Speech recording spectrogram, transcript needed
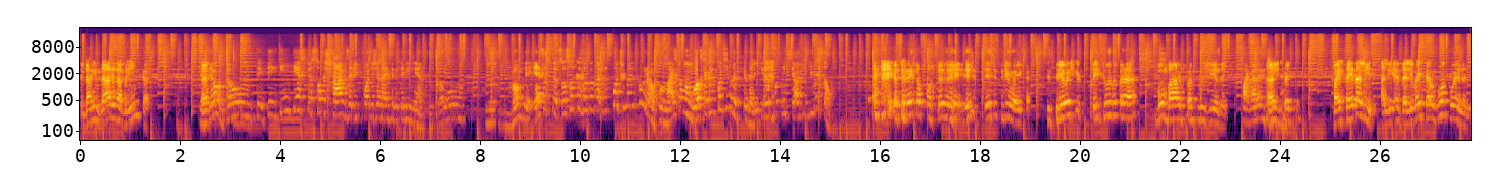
Ele dá risada, ainda brinca. Entendeu? É. Então, tem, tem, tem, tem as pessoas chaves ali que podem gerar entretenimento. Então, vamos ver. Essas pessoas são pessoas que eu quero que continuem no programa. Por mais que eu não goste, eu quero que continue, porque dali tem um potencial de diversão. Eu também tô apostando nesse, nesse trio aí, cara. Esse trio acho que tem tudo pra bombar nos próximos dias aí. Pra garantir. Né? Vai, vai, sair dali. Ali, dali vai ter alguma coisa ali.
